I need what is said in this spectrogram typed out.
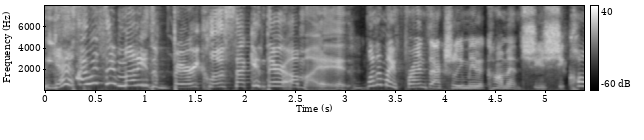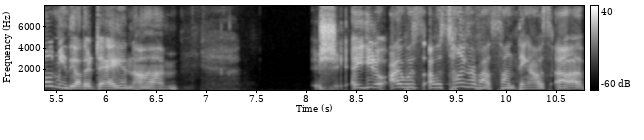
Yes, I would say money's a very close second there. Um, I, one of my friends actually made a comment. She she called me the other day and um. She, you know, I was I was telling her about something. I was uh,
